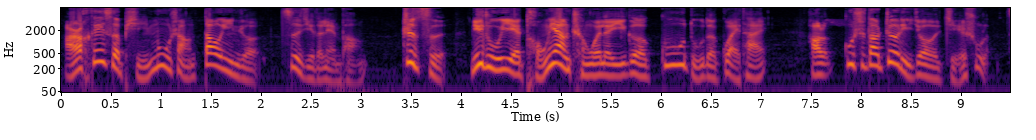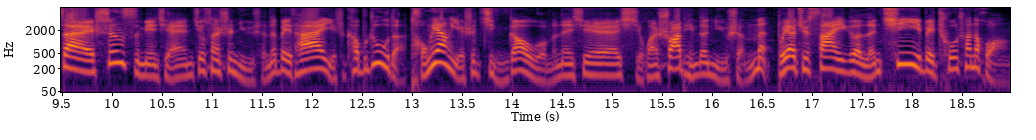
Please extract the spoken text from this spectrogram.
而黑色屏幕上倒映着自己的脸庞。至此。女主也同样成为了一个孤独的怪胎。好了，故事到这里就结束了。在生死面前，就算是女神的备胎也是靠不住的。同样也是警告我们那些喜欢刷屏的女神们，不要去撒一个能轻易被戳穿的谎，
